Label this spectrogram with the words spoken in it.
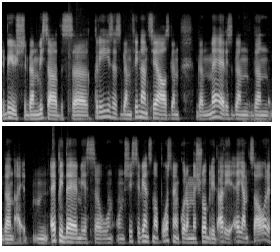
ir bijušas gan visādas uh, krīzes, gan finansiāls, gan, gan mēris, gan, gan, gan epidēmijas. Un, un šis ir viens no posmiem, kuram mēs šobrīd arī ejam cauri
